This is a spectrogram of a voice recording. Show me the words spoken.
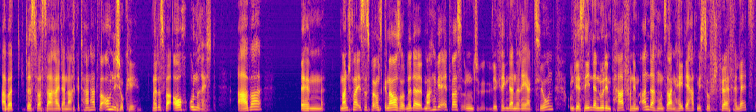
Aber das, was Sarai danach getan hat, war auch nicht okay. Ne? Das war auch Unrecht. Aber ähm, manchmal ist es bei uns genauso. Ne? Da machen wir etwas und wir kriegen dann eine Reaktion und wir sehen dann nur den Part von dem anderen und sagen, hey, der hat mich so schwer verletzt.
